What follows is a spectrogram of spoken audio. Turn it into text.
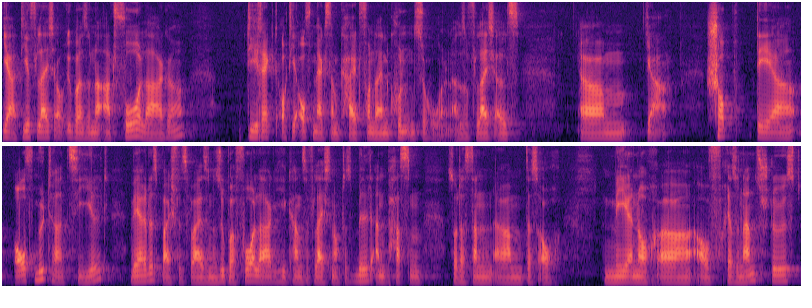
ja, dir vielleicht auch über so eine Art Vorlage direkt auch die Aufmerksamkeit von deinen Kunden zu holen. Also vielleicht als ähm, ja, Shop, der auf Mütter zielt, wäre das beispielsweise eine super Vorlage. Hier kannst du vielleicht noch das Bild anpassen, sodass dann ähm, das auch mehr noch äh, auf Resonanz stößt.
